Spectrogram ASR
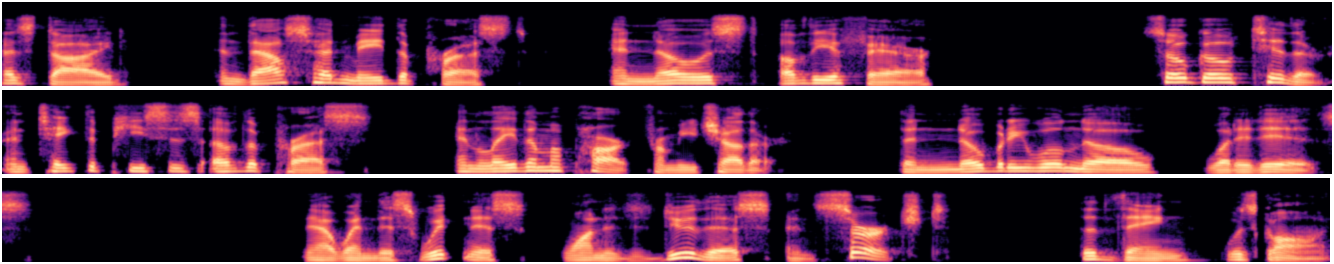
has died, and thou had made the press, and knowest of the affair, so go thither and take the pieces of the press and lay them apart from each other. Then nobody will know what it is. Now, when this witness wanted to do this and searched, the thing was gone.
